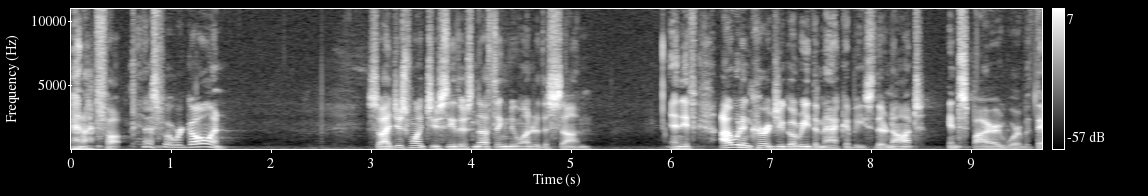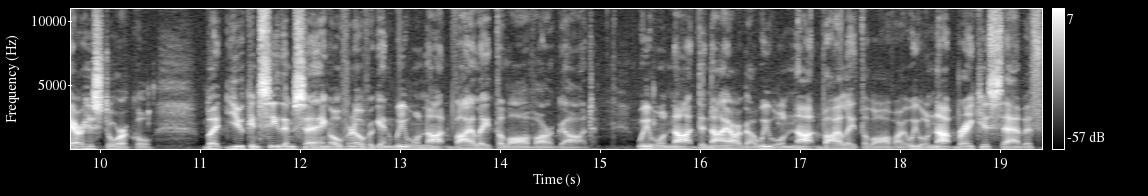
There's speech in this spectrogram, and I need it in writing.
And I thought, that's where we're going. So I just want you to see there's nothing new under the sun. And if I would encourage you to go read the Maccabees. They're not inspired word, but they are historical. But you can see them saying over and over again, we will not violate the law of our God. We will not deny our God. We will not violate the law of our God. We will not break his Sabbath.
